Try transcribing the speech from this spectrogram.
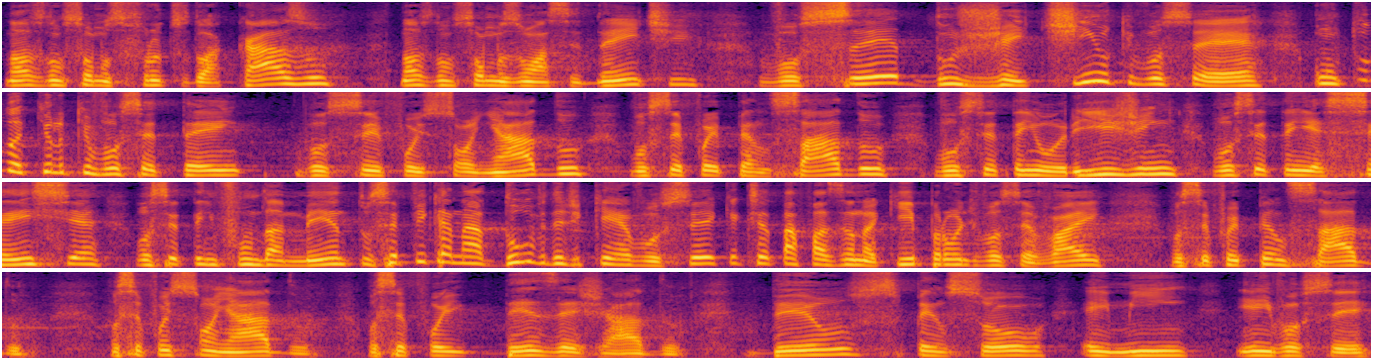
nós não somos frutos do acaso, nós não somos um acidente. Você, do jeitinho que você é, com tudo aquilo que você tem, você foi sonhado, você foi pensado, você tem origem, você tem essência, você tem fundamento. Você fica na dúvida de quem é você, o que, você está fazendo aqui, para onde você vai. Você foi pensado, você foi sonhado, você foi desejado. Deus pensou em mim e em você.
